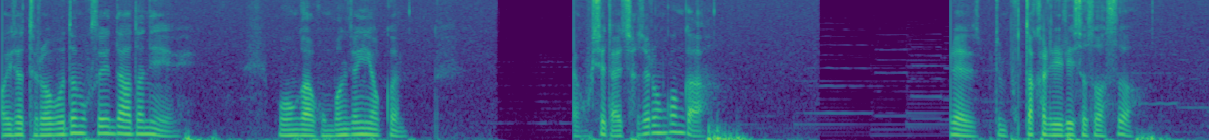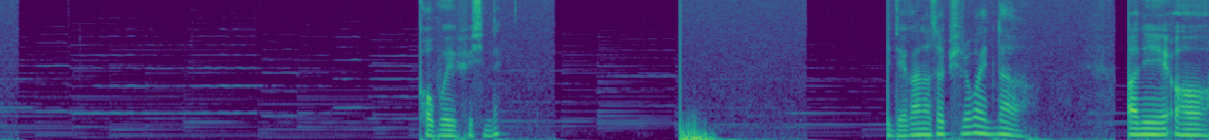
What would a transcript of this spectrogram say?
어디서 들어보던 목소리인다 하더니 무언가 공방장이었군. 야, 혹시 날 찾으러 온 건가? 그래, 좀 부탁할 일이 있어서 왔어. 거부의 표시네? 내가 나설 필요가 있나? 아니, 어...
